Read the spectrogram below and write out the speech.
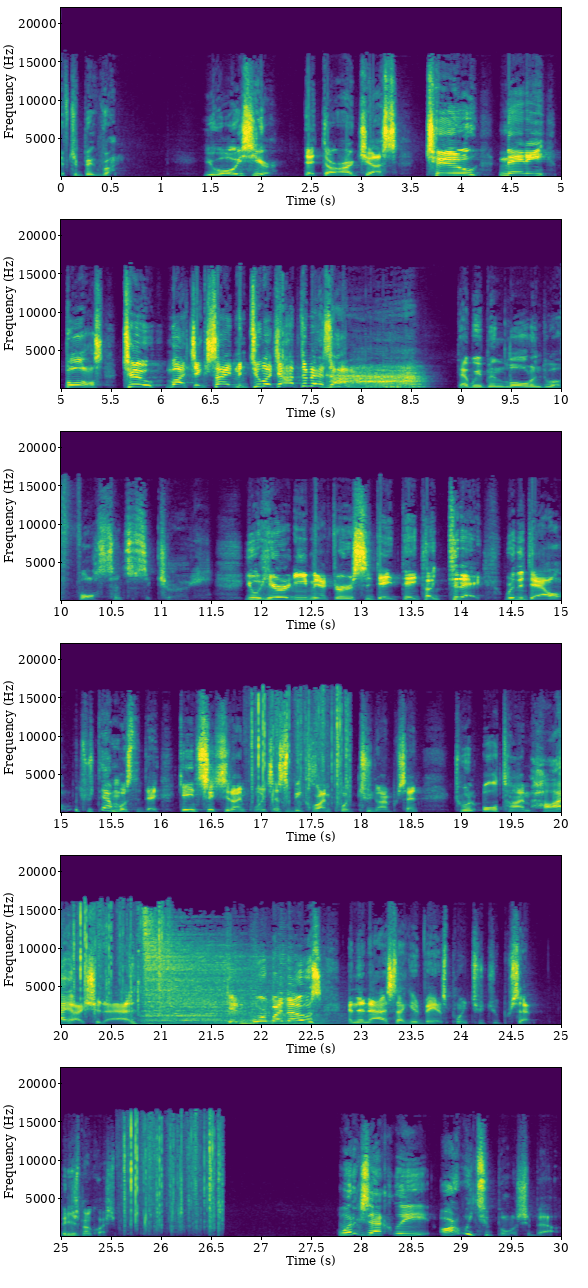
after big run, you always hear that there are just too many bulls, too much excitement, too much optimism. That we've been lulled into a false sense of security. You'll hear it even after a sedate day like today, where the Dow, which was down most of the day, gained 69 points. S&P climbed 0.29% to an all-time high, I should add. Getting bored by those? And the Nasdaq advanced 0.22%. But here's my question: What exactly are we too bullish about?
